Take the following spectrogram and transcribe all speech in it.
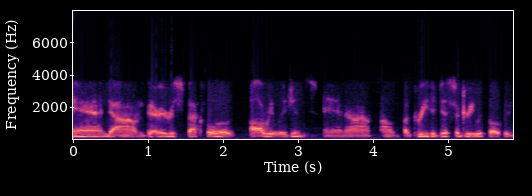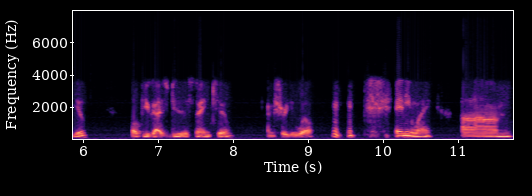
and um, very respectful of all religions. And uh, I'll agree to disagree with both of you. Hope you guys do the same too. I'm sure you will. anyway, um,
